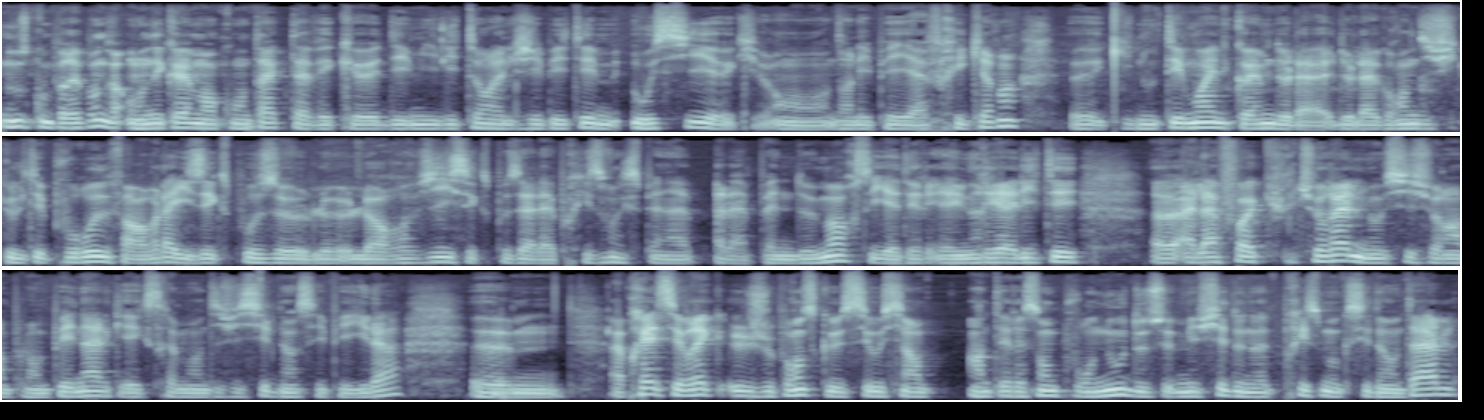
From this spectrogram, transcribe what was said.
nous, ce qu'on peut répondre, on est quand même en contact avec euh, des militants LGBT, mais aussi euh, dans les pays africains, qui nous témoignent quand même de la, de la grande difficulté pour eux. Enfin voilà, ils exposent leur vie, ils s'exposent à la prison, ils s'exposent à, la peine de mort. Il y a, des, il y a une réalité à la fois culturelle, mais aussi sur un plan pénal qui est extrêmement difficile dans ces pays-là. après, c'est vrai que je pense que c'est aussi intéressant pour nous de se méfier de notre prisme occidental.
